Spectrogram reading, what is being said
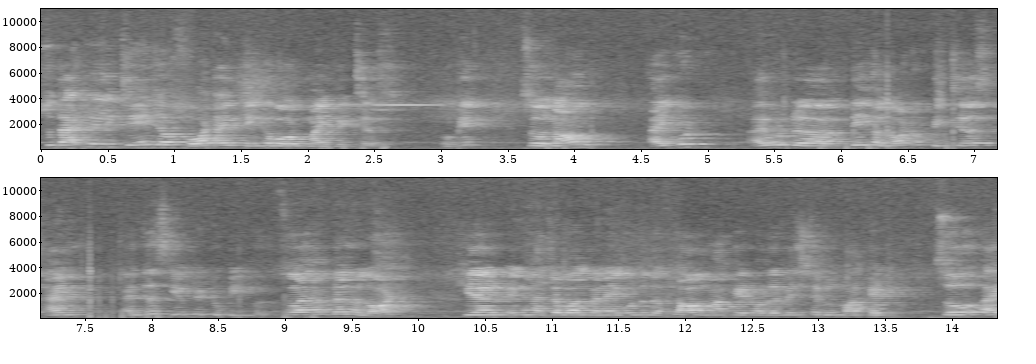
so that really changed of what I think about my pictures. Okay, so now I could I would uh, take a lot of pictures and, and just give it to people. So I have done a lot here in Hyderabad when I go to the flower market or the vegetable market. So I,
